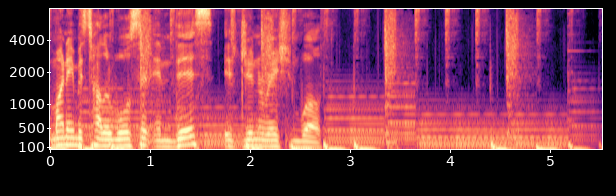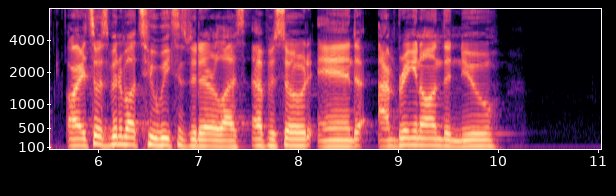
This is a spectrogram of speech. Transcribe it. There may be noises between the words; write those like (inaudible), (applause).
My name is Tyler Wilson, and this is Generation Wealth. All right, so it's been about two weeks since we did our last episode, and I'm bringing on the new,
